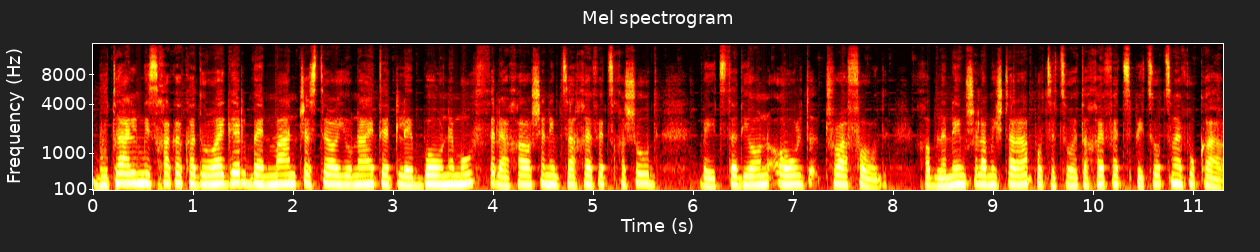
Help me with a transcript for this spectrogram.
בוטל משחק הכדורגל בין מנצ'סטר יונייטד לבורנמות' לאחר שנמצא חפץ חשוד באיצטדיון אולד טראפורד. חבלנים של המשטרה פוצצו את החפץ פיצוץ מבוקר.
